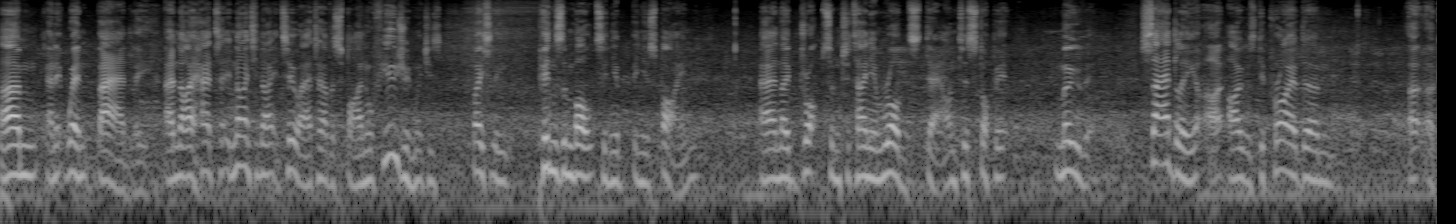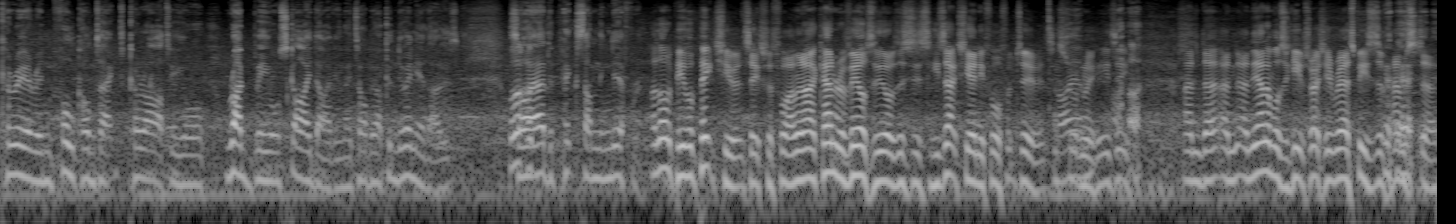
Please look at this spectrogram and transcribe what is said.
um, and it went badly. And I had to, in 1992, I had to have a spinal fusion, which is basically pins and bolts in your in your spine, and they dropped some titanium rods down to stop it moving. Sadly, I, I was deprived um, a, a career in full contact karate or rugby or skydiving. They told me I couldn't do any of those, Well, so I I- had to pick something different. A lot of people picked you at six foot four. I mean, I can reveal to the audience he's, he's actually only four foot two. It's extraordinary. And, uh, and and the animals he keeps are actually rare species of hamster.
